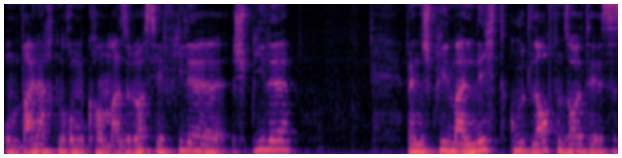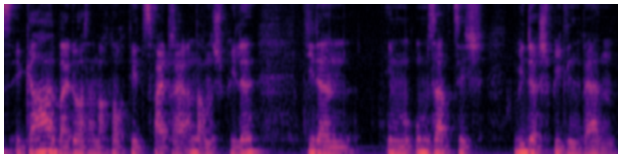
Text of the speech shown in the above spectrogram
um Weihnachten rumkommen. Also du hast hier viele Spiele. Wenn ein Spiel mal nicht gut laufen sollte, ist es egal, weil du hast einfach noch die zwei, drei anderen Spiele, die dann im Umsatz sich widerspiegeln werden.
